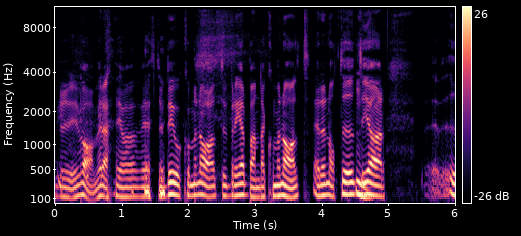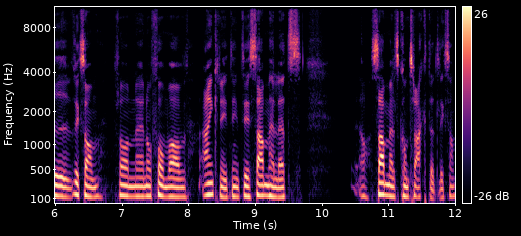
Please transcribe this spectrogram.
Du är van vid det. Jag vet, du bor kommunalt, du bredbandar kommunalt. Är det något du inte gör eh, i, liksom, från eh, någon form av anknytning till samhällets ja, samhällskontraktet? Liksom?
